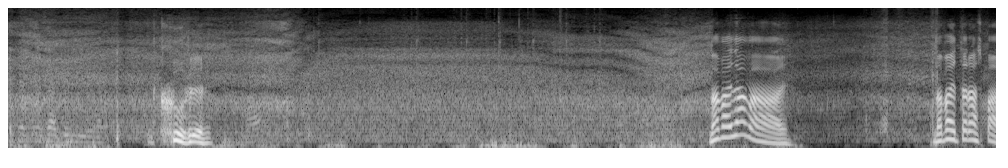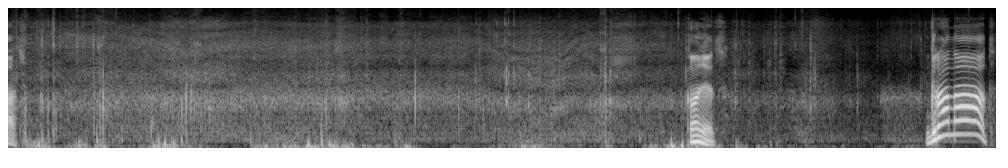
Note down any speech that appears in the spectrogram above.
Żeby zadymiło. Dawaj, dawaj. Dawaj teraz patrz. Koniec. Granat!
